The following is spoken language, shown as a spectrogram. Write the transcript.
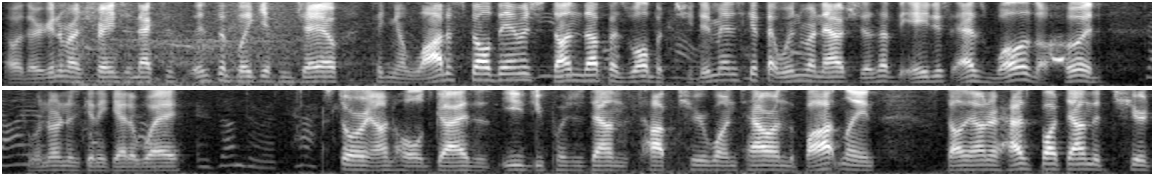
Oh, they're going to run straight into Nexus. Instant blanket from Jo, taking a lot of spell damage, stunned up as well, but she did manage to get that Windrun out. She does have the Aegis as well as a hood, so Windrunner is going to get away. Story on hold, guys, as EG pushes down the top tier 1 tower in the bot lane. Stallioner has bought down the tier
